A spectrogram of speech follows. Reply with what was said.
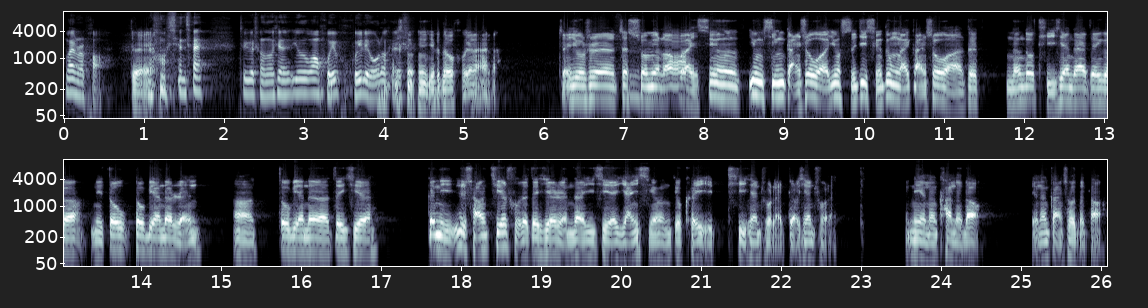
外面跑，对。然后现在这个程度，现在又往回回流了，开始 又都回来了。这就是这说明老百姓用心感受啊，用实际行动来感受啊，这能够体现在这个你周周边的人啊，周边的这些。跟你日常接触的这些人的一些言行，就可以体现出来、表现出来，你也能看得到，也能感受得到。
